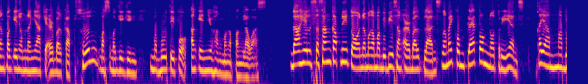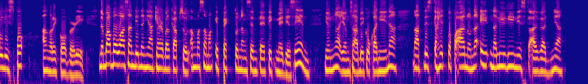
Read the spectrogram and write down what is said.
ng pag-inom ng Yaki Herbal Capsule, mas magiging mabuti po ang inyong mga panglawas. Dahil sa sangkap nito ng mga mabibisang herbal plants na may kompletong nutrients, kaya mabilis po ang recovery. Nababawasan din ng Yaki Herbal Capsule ang masamang epekto ng synthetic medicine. Yun nga, yung sabi ko kanina, na at least kahit papaano na eh, nalilinis ka agad niya.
